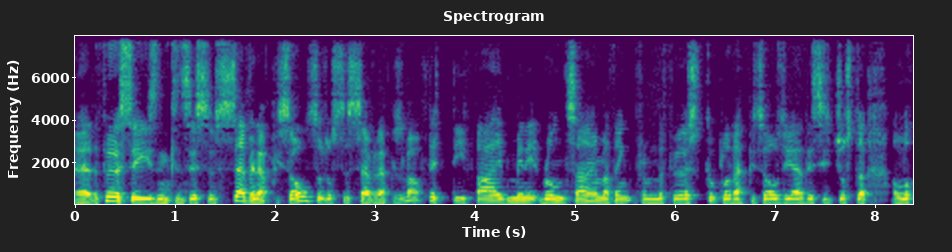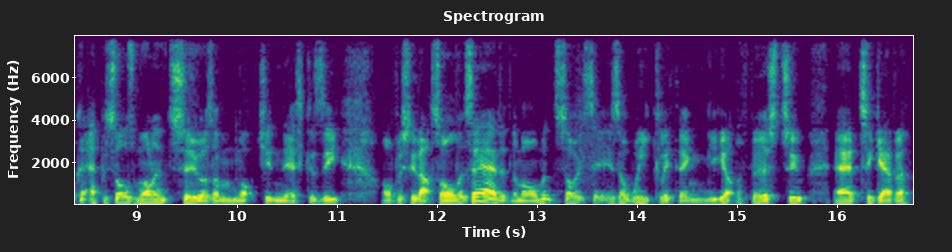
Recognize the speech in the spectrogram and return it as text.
Uh, the first season consists of seven episodes, so just a seven episodes, about 55 minute runtime, I think, from the first couple of episodes. Yeah, this is just a, a look at episodes one and two as I'm watching this, because obviously that's all that's aired at the the moment, so it's, it is a weekly thing. You got the first two aired together,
